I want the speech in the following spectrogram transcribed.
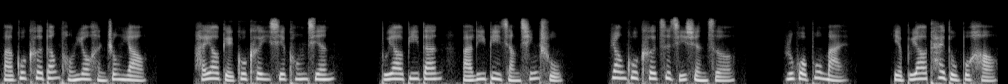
把顾客当朋友很重要，还要给顾客一些空间。不要逼单，把利弊讲清楚，让顾客自己选择。如果不买，也不要态度不好。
